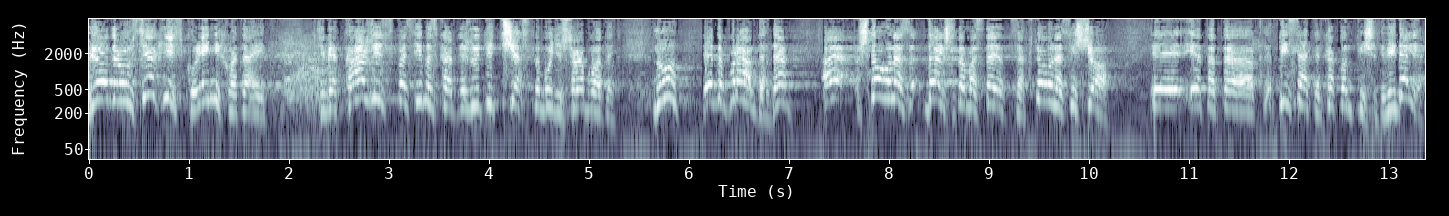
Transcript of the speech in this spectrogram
Ведра у всех есть, курей не хватает. Тебе каждый спасибо скажет, если ты честно будешь работать. Ну, это правда, да? А что у нас дальше там остается? Кто у нас еще? э, этот э, писатель, как он пишет, видали?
